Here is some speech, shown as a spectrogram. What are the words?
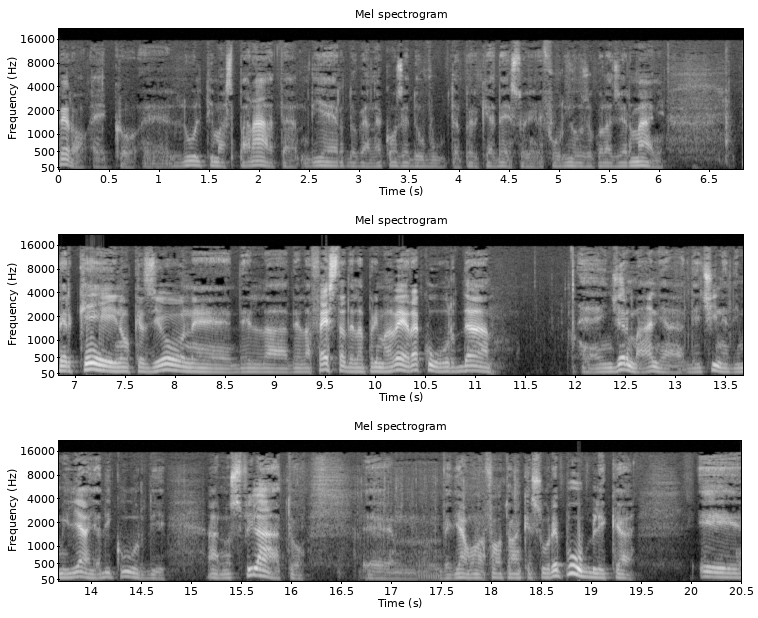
però ecco, eh, l'ultima sparata di Erdogan a cosa è dovuta, perché adesso è furioso con la Germania. Perché in occasione della, della festa della primavera kurda eh, in Germania decine di migliaia di curdi hanno sfilato, eh, vediamo una foto anche su Repubblica, e,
